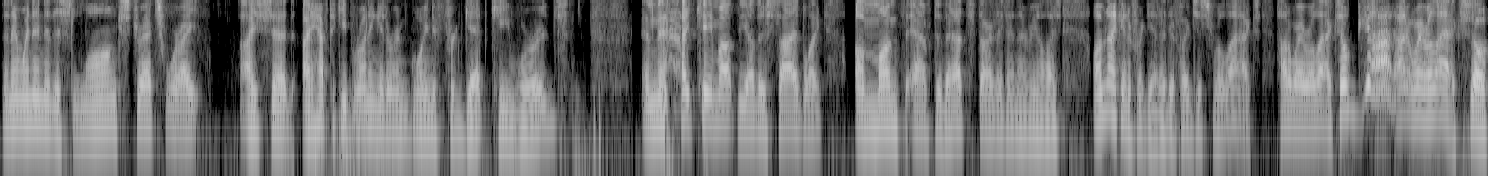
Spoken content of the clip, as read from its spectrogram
Then I went into this long stretch where I, I said, I have to keep running it or I'm going to forget key words. And then I came out the other side like a month after that started and I realized, oh, I'm not going to forget it if I just relax. How do I relax? Oh, God, how do I relax? So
